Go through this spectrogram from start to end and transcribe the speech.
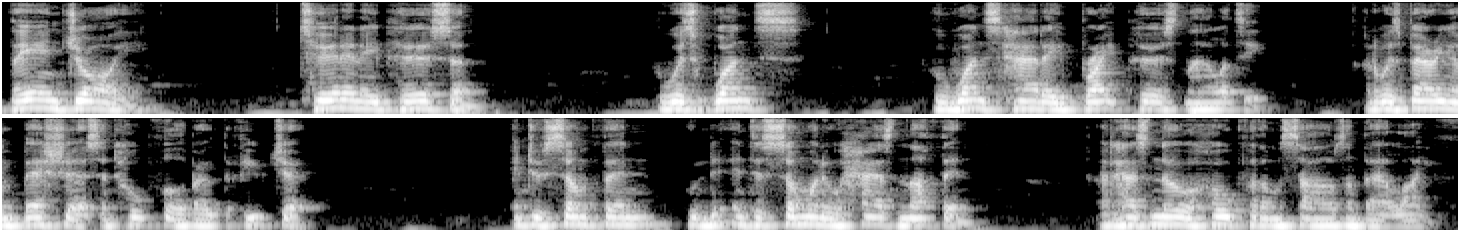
They enjoy turning a person who was once who once had a bright personality and was very ambitious and hopeful about the future into something into someone who has nothing and has no hope for themselves and their life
